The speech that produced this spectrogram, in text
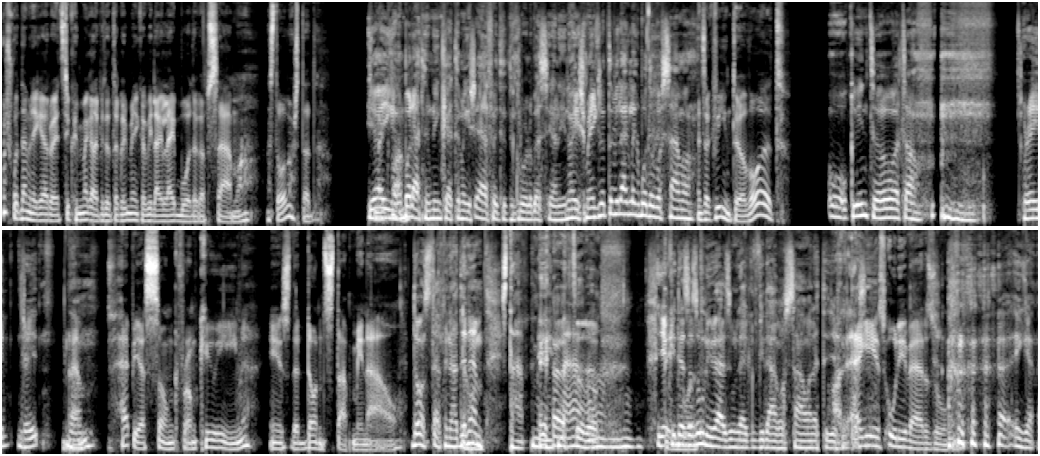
Most volt nemrég erről egy cikk, hogy megállapítottak, hogy melyik a világ legboldogabb száma. Ezt olvastad? Ja, Meg igen, a barátnőm linkelte meg, és elfelejtettünk róla beszélni. Na és melyik lett a világ legboldogabb száma? Ez a Queen-től volt? Ó, Queen-től volt a... Ray, Ray, nem. Happiest song from Queen is the Don't Stop Me Now. Don't Stop Me Now, de nem. Stop me now. tudom. Egyébként ez az volt. univerzum legvidámabb száma lett Az egyébként. egész univerzum. Igen.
